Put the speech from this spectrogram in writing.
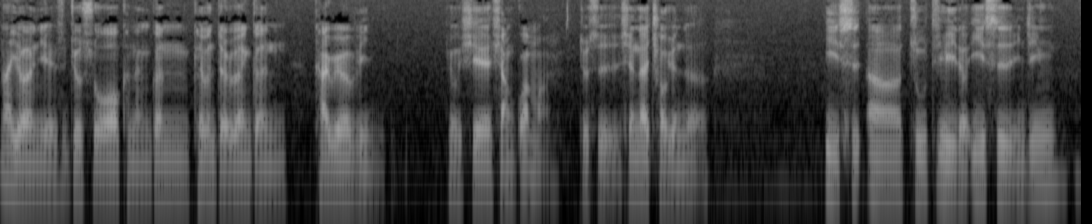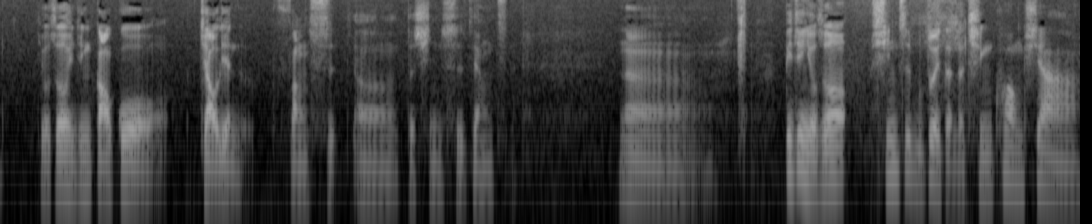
那有人也是就说，可能跟 Kevin Durant 跟 Kyrie Irving 有些相关嘛，就是现在球员的意识，呃，主体的意识已经有时候已经高过教练的方式，呃的形式这样子。那毕竟有时候薪资不对等的情况下，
